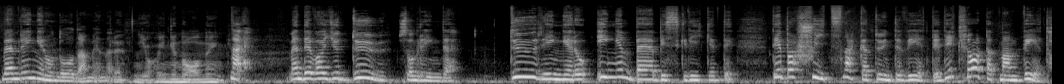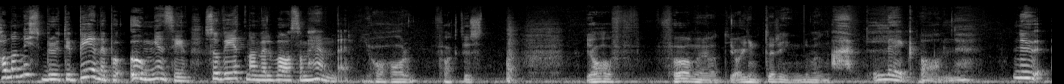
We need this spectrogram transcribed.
Vem ringer hon då, då menar du? Jag har ingen aning. Nej, men det var ju du som ringde. Du ringer och ingen bebis skriker. Det, det, är bara skitsnack att du inte vet det. Det är klart att man vet. Har man nyss brutit benet på ungen sin så vet man väl vad som händer. Jag har faktiskt... Jag har för mig att jag inte ringde men... Ah, lägg av nu. Nu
